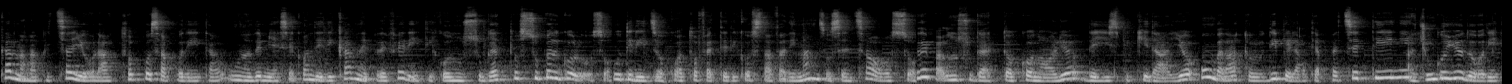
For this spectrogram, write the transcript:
Carne alla pizzaiola, troppo saporita, uno dei miei secondi di carne preferiti con un sughetto super goloso. Utilizzo 4 fette di costata di manzo senza osso. Preparo un sughetto con olio, degli spicchi d'aglio, un barattolo di pelati a pezzettini, aggiungo gli odori,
